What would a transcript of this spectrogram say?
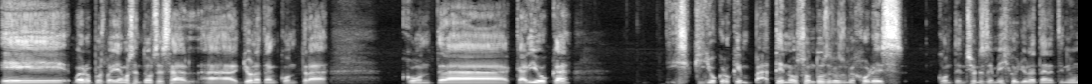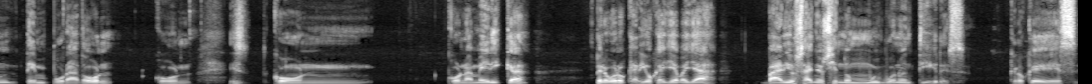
Eh, bueno, pues vayamos entonces a, Jonathan contra, contra Carioca. Y que yo creo que empate, ¿no? Son dos de los mejores contenciones de México. Jonathan ha tenido un temporadón con, con, con América, pero bueno, Carioca lleva ya varios años siendo muy bueno en Tigres. Creo que es,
